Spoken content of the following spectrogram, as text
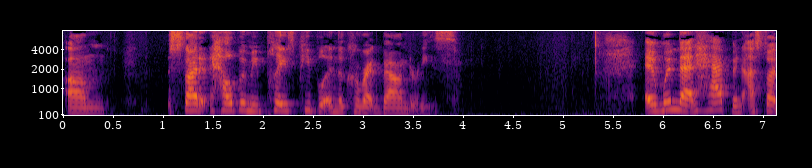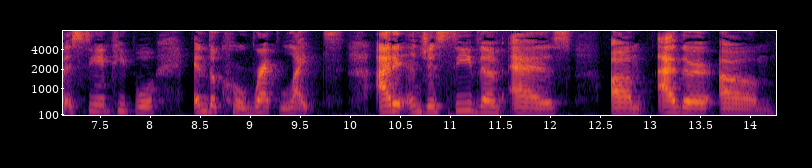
Um started helping me place people in the correct boundaries. And when that happened, I started seeing people in the correct light. I didn't just see them as um, either um,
